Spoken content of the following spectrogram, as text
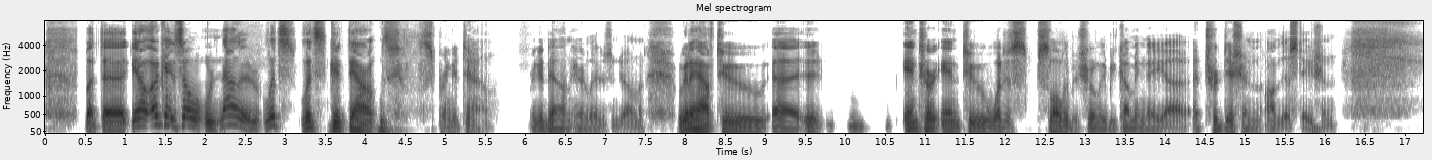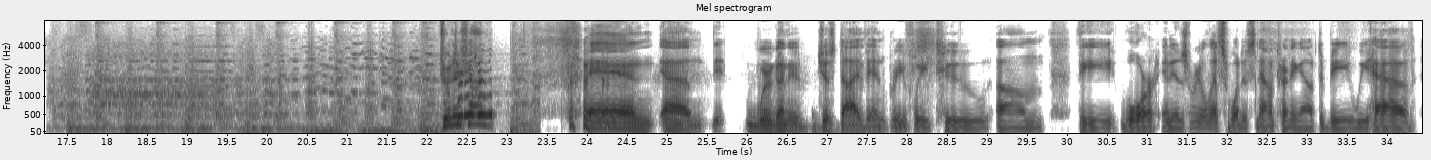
but uh, you know, okay. So now let's let's get down. Let's, let's bring it down. Bring it down here, ladies and gentlemen. We're gonna have to uh, uh, enter into what is slowly but surely becoming a uh, a tradition on this station. Tradition. and um, it- we're going to just dive in briefly to um, the war in Israel. That's what it's now turning out to be. We have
